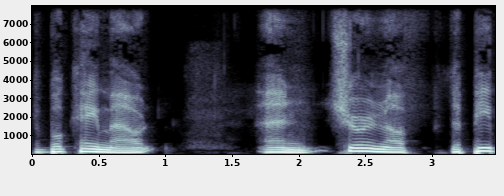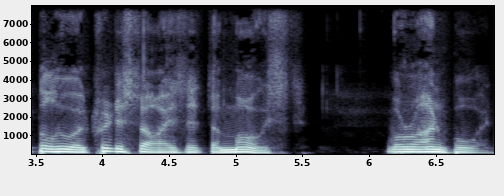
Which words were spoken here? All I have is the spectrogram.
the book came out, and sure enough, the people who had criticized it the most were on board.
